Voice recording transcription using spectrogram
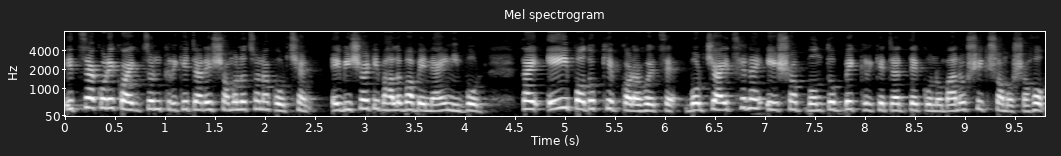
ইচ্ছা করে কয়েকজন ক্রিকেটারের সমালোচনা করছেন। এই বিষয়টি ভালোভাবে নেয়নি বোর্ড। তাই এই পদক্ষেপ করা হয়েছে। বোর্ড চাইছে না এসব মন্তব্যে ক্রিকেটারদের কোনো মানসিক সমস্যা হোক।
